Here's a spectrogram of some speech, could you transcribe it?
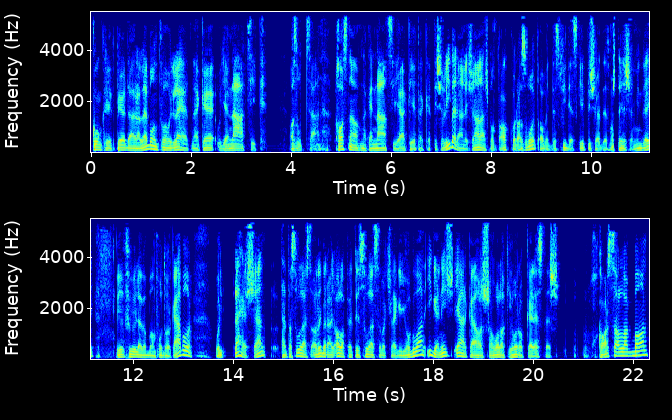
konkrét példára lebontva, hogy lehetnek-e ugye nácik az utcán. Használhatnak egy náci jelképeket. És a liberális álláspont akkor az volt, amit ez Fidesz képvisel, de ez most teljesen mindegy, főleg abban Fodor Gábor, hogy lehessen, tehát a, szólás, a liberális alapvető szólásszabadsági jog van, igenis járkálhasson valaki horogkeresztes karszallagban,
